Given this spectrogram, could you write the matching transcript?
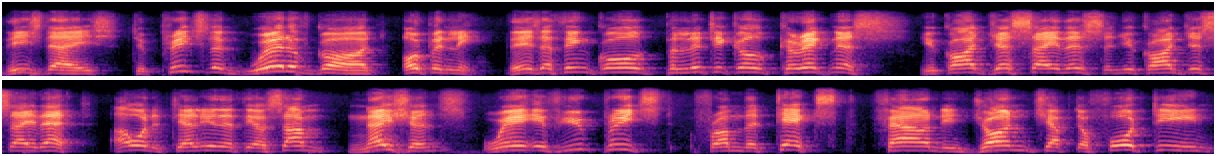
these days to preach the Word of God openly. There's a thing called political correctness. You can't just say this and you can't just say that. I want to tell you that there are some nations where if you preached from the text found in John chapter 14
